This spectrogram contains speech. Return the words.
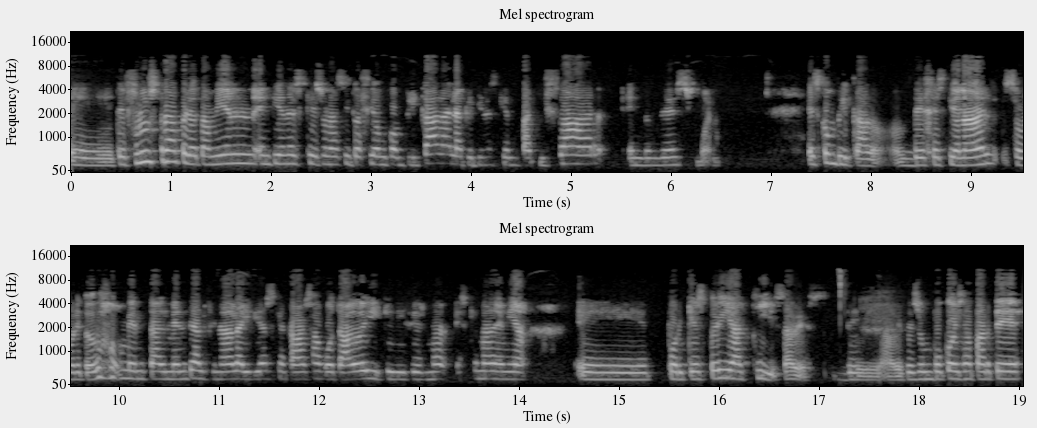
eh, te frustra, pero también entiendes que es una situación complicada en la que tienes que empatizar. Entonces, bueno, es complicado de gestionar, sobre todo mentalmente. Al final hay días que acabas agotado y que dices, es que madre mía, eh, ¿por qué estoy aquí? ¿Sabes? De, a veces un poco esa parte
